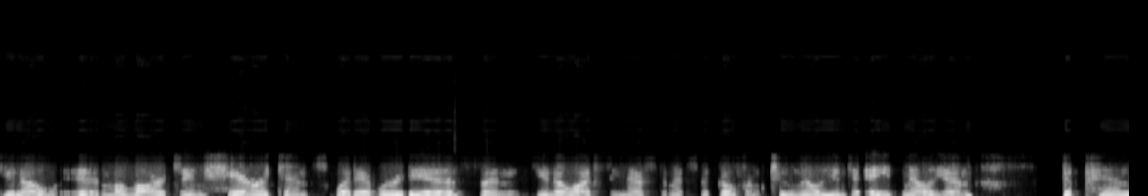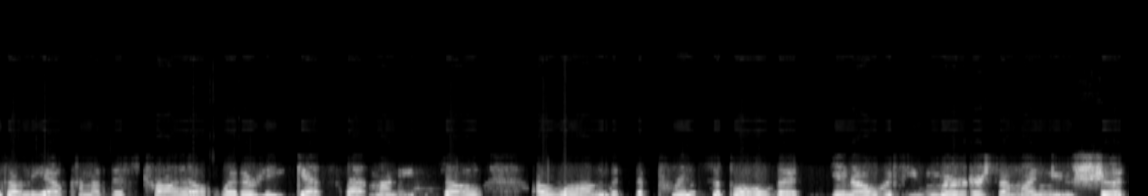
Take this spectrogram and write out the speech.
you know, eh, Millard's inheritance, whatever it is, and, you know, I've seen estimates that go from 2 million to 8 million, depends on the outcome of this trial, whether he gets that money. So along with the principle that, you know, if you murder someone, you should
